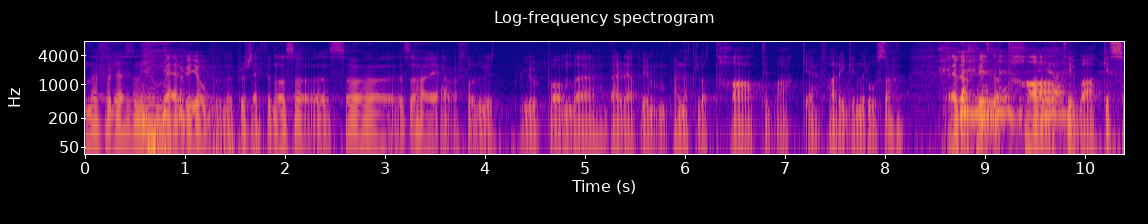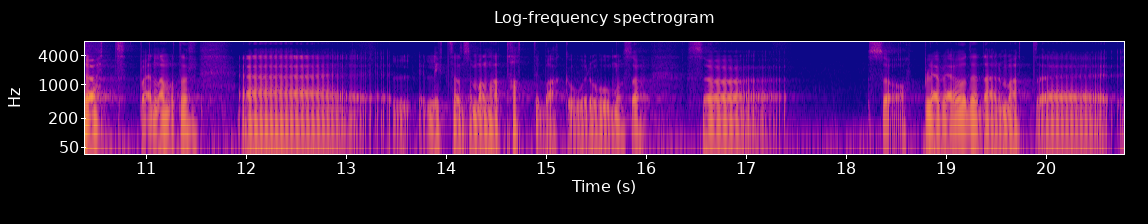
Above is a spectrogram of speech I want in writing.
Nei, for det er sånn, Jo mer vi jobber med prosjektet nå, så, så, så har jeg i hvert fall lurt, på om det, det, er det at vi er nødt til å ta tilbake fargen rosa. Eller at vi skal ta ja. tilbake søt, på en eller annen måte. Eh, litt sånn som man har tatt tilbake ordet homo, så, så så opplever jeg jo det der med at eh,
